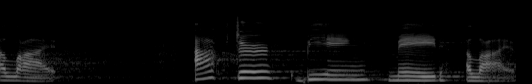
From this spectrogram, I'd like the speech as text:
alive. After being made alive.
